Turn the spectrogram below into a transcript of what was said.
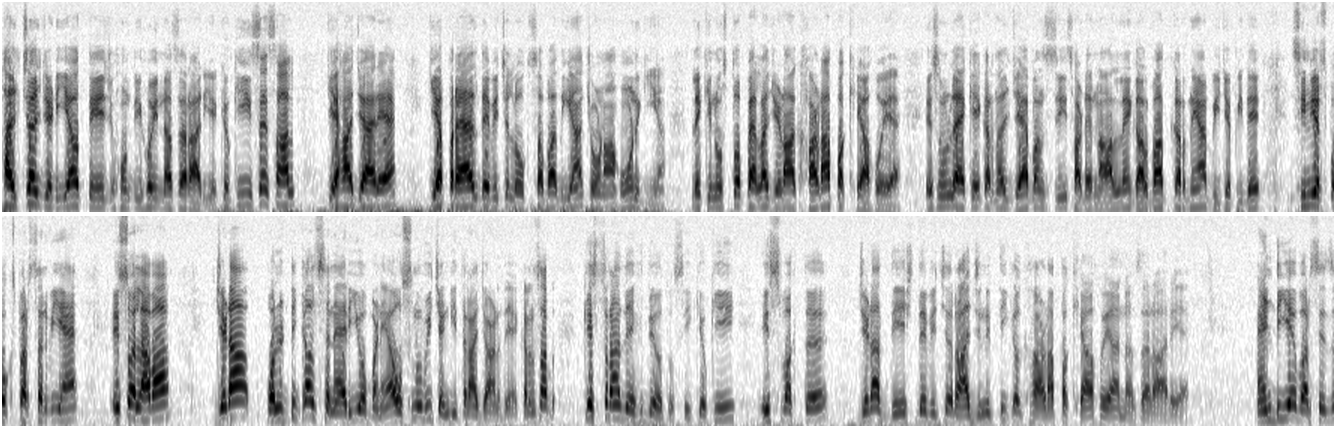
ਹਲਚਲ ਜਿਹੜੀ ਆ, ਉਹ ਤੇਜ਼ ਹੁੰਦੀ ਹੋਈ ਨਜ਼ਰ ਆ ਰਹੀ ਹੈ। ਕਿਉਂਕਿ ਇਸੇ ਸਾਲ ਕਿਹਾ ਜਾ ਰਿਹਾ ਹੈ ਕਿ ਅਪ੍ਰੈਲ ਦੇ ਵਿੱਚ ਲੋਕ ਸਭਾ ਦੀਆਂ ਚੋਣਾਂ ਹੋਣਗੀਆਂ। ਲੇਕਿਨ ਉਸ ਤੋਂ ਪਹਿਲਾਂ ਜਿਹੜਾ ਅਖਾੜਾ ਭਖਿਆ ਹੋਇਆ ਇਸ ਨੂੰ ਲੈ ਕੇ ਕਰਨਲ ਜੈਬੰਸ ਜੀ ਸਾਡੇ ਨਾਲ ਨੇ, ਗੱਲਬਾਤ ਕਰਦੇ ਹਾਂ ਬੀਜੇਪੀ ਦੇ ਸੀਨੀਅਰ ਸਪੋਕਸਪਰਸਨ ਵੀ ਹੈ। ਇਸ ਤੋਂ ਇਲਾਵਾ ਜਿਹੜਾ ਪੋਲਿਟੀਕਲ ਸਿਨੈਰੀਓ ਬਣਿਆ ਉਸ ਨੂੰ ਵੀ ਚੰਗੀ ਤਰ੍ਹਾਂ ਜਾਣਦੇ ਆ। ਕਰਨ ਸਾਹਿਬ, ਕਿਸ ਤਰ੍ਹਾਂ ਦੇਖਦੇ ਹੋ ਤੁਸੀਂ? ਕਿਉਂਕਿ ਇਸ ਵਕਤ ਜਿਹੜਾ ਦੇਸ਼ ਦੇ ਵਿੱਚ ਰਾਜਨੀਤਿਕ ਅਖਾੜਾ ਭਖਿਆ ਹੋਇਆ ਨਜ਼ਰ ਆ ਰਿਹਾ ਹੈ। ਐਨਡੀਏ ਵਰਸਸ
